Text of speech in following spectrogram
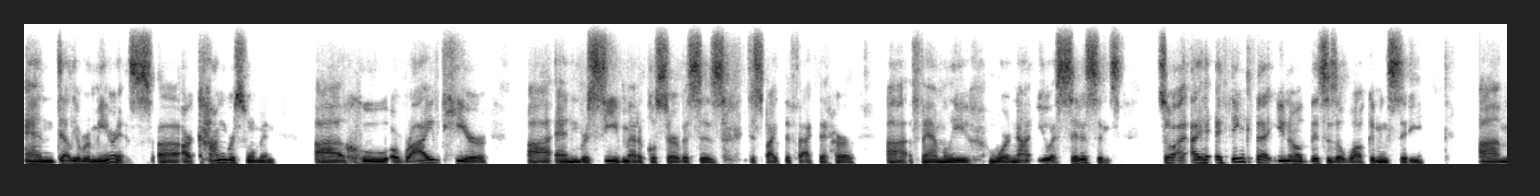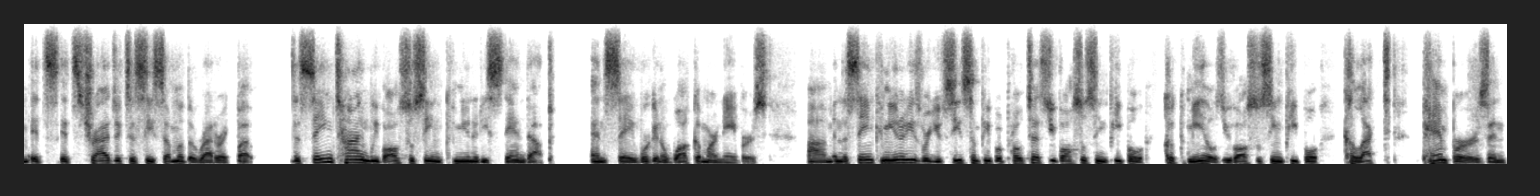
and Delia Ramirez, uh, our congresswoman, uh, who arrived here uh, and received medical services despite the fact that her uh, family were not U.S. citizens. So I, I, think that you know this is a welcoming city. Um, it's it's tragic to see some of the rhetoric, but the same time, we've also seen communities stand up and say we're going to welcome our neighbors. Um, in the same communities where you've seen some people protest, you've also seen people cook meals. You've also seen people collect pampers and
